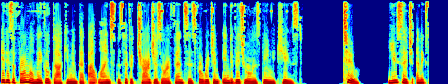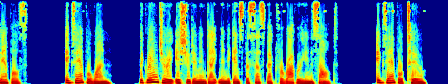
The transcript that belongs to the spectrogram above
It is a formal legal document that outlines specific charges or offenses for which an individual is being accused. 2. Usage and examples. Example 1. The grand jury issued an indictment against the suspect for robbery and assault. Example 2.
